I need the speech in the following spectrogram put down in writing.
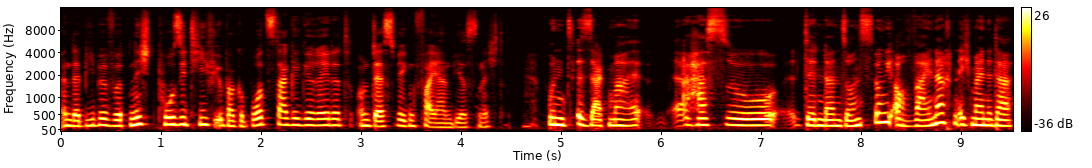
in der Bibel wird nicht positiv über Geburtstage geredet und deswegen feiern wir es nicht. Und sag mal, Hast du denn dann sonst irgendwie auch Weihnachten? Ich meine, da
